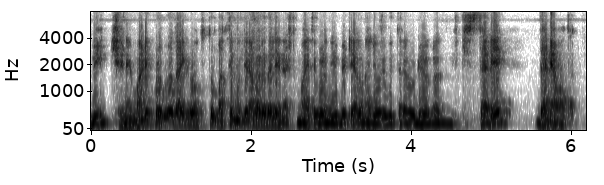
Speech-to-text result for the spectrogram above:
ವೀಕ್ಷಣೆ ಮಾಡಿಕೊಳ್ಬಹುದಾಗಿರುವಂತದ್ದು ಮತ್ತೆ ಮುಂದಿನ ಭಾಗದಲ್ಲಿ ಇನ್ನಷ್ಟು ಮಾಹಿತಿಗಳೊಂದಿಗೆ ಭೇಟಿಯಾಗೋಣ. ಇತರ ವಿಡಿಯೋಗಳನ್ನು ವೀಕ್ಷಿಸ್ತಾರೆ. ಧನ್ಯವಾದ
